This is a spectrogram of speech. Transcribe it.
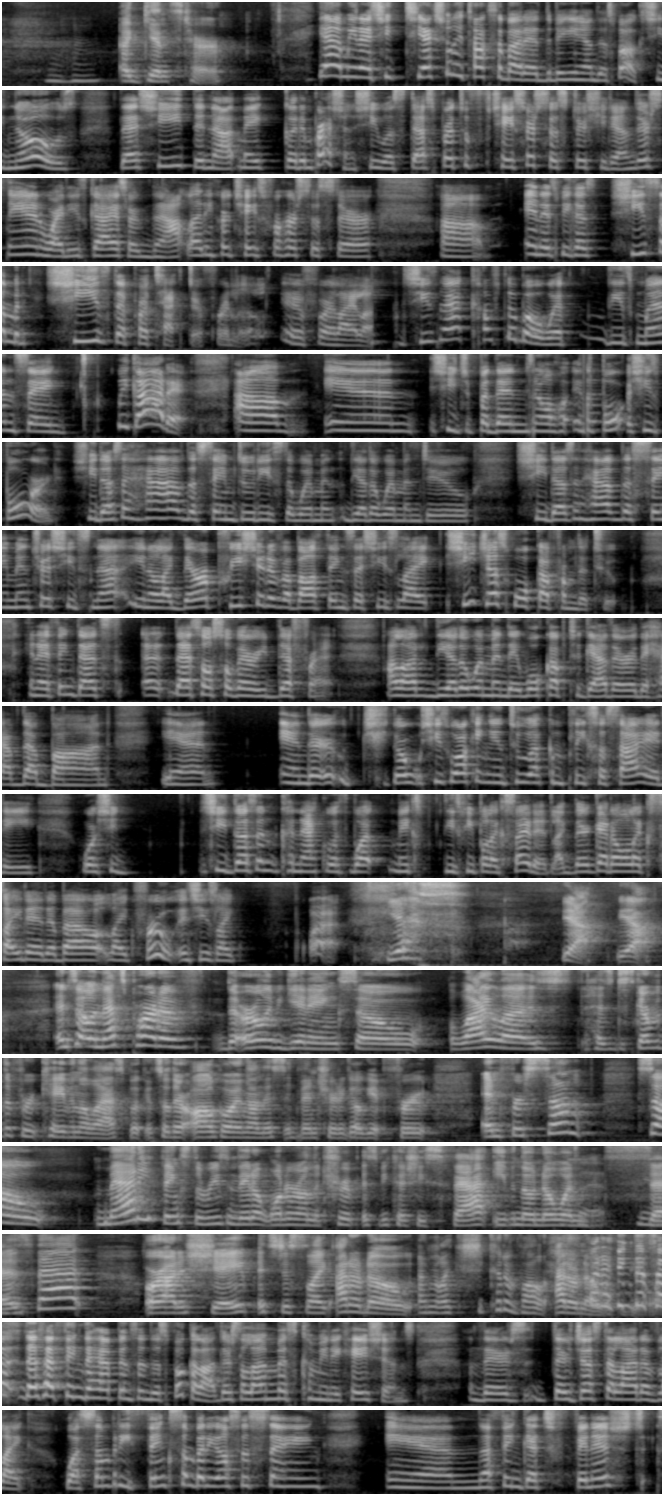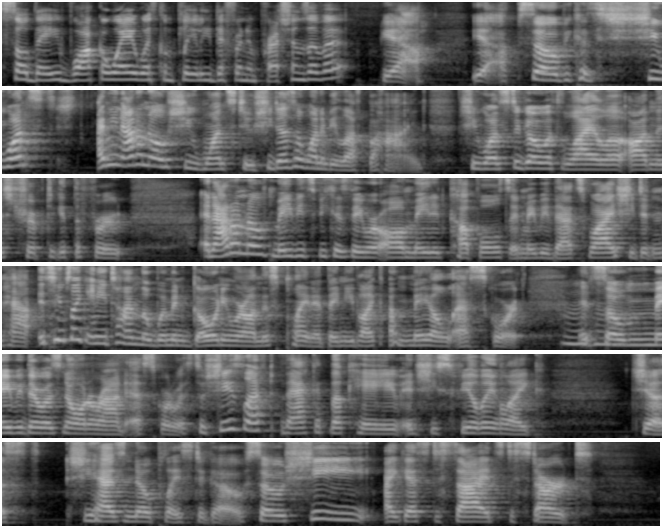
against her. Yeah, I mean, she she actually talks about it at the beginning of this book. She knows that she did not make good impressions. She was desperate to chase her sister. She didn't understand why these guys are not letting her chase for her sister, um, and it's because she's somebody. She's the protector for Lil, uh, for Lila. She's not comfortable with these men saying, "We got it," um, and she. But then, you know, she's bored. She doesn't have the same duties the women, the other women do. She doesn't have the same interest. She's not, you know, like they're appreciative about things that she's like. She just woke up from the tube, and I think that's uh, that's also very different. A lot of the other women, they woke up together. They have that bond, and and they're, they're she's walking into a complete society where she she doesn't connect with what makes these people excited. Like they get all excited about like fruit, and she's like, "What?" Yes. Yeah, yeah. And so, and that's part of the early beginning. So Lila is has discovered the fruit cave in the last book, and so they're all going on this adventure to go get fruit. And for some, so Maddie thinks the reason they don't want her on the trip is because she's fat, even though no one it. says that or out of shape. It's just like I don't know. I'm like she could have. Vol- I don't know. But I think that's was. a that's a thing that happens in this book a lot. There's a lot of miscommunications. There's there's just a lot of like what somebody thinks somebody else is saying, and nothing gets finished, so they walk away with completely different impressions of it. Yeah. Yeah. So because she wants I mean, I don't know if she wants to. She doesn't want to be left behind. She wants to go with Lila on this trip to get the fruit. And I don't know if maybe it's because they were all mated couples and maybe that's why she didn't have It seems like anytime the women go anywhere on this planet, they need like a male escort. And so mm-hmm. maybe there was no one around to escort with. So she's left back at the cave and she's feeling like just she has no place to go. So she, I guess, decides to start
